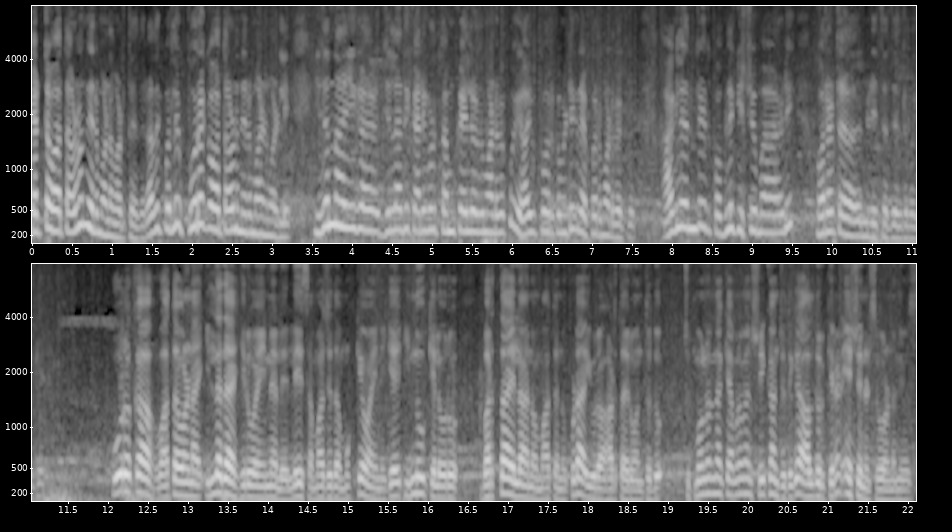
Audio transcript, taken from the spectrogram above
ಕೆಟ್ಟ ವಾತಾವರಣ ನಿರ್ಮಾಣ ಮಾಡ್ತಾ ಇದ್ದಾರೆ. ಅದಕ್ಕೆ ಬದಲು ಪೂರಕ ವಾತಾವರಣ ನಿರ್ಮಾಣ ಮಾಡಲಿ. ಇದನ್ನು ಈಗ ಜಿಲ್ಲಾಧಿಕಾರಿಗಳು ತಮ್ಮ ಕೈಲಿ ಮಾಡಬೇಕು, ಹೈ ಪವರ್ ಕಮಿಟಿಗೆ ರೆಫರ್ ಮಾಡಬೇಕು. ಆಗಲೇ ಅಂದರೆ ಇದು ಪಬ್ಲಿಕ್ ಇಶ್ಯೂ ಮಾಡಿ ಹೋರಾಟ ನಡೀತದೆ ಇದ್ರ ಬಗ್ಗೆ. ಪೂರಕ ವಾತಾವರಣ ಇಲ್ಲದ ಇರುವ ಹಿನ್ನೆಲೆಯಲ್ಲಿ ಸಮಾಜದ ಮುಖ್ಯವಾಹಿನಿಗೆ ಇನ್ನೂ ಕೆಲವರು ಬರ್ತಾ ಇಲ್ಲ ಅನ್ನೋ ಮಾತನ್ನು ಕೂಡ ಇವರು ಆಡ್ತಾ ಇರುವಂಥದ್ದು. ಚಿಕ್ಕಮಗಳೂರಿನ ಕ್ಯಾಮ್ರಾಮನ್ ಶ್ರೀಕಾಂತ್ ಜೊತೆಗೆ Aldur Kiran, Asia Suvarna news.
